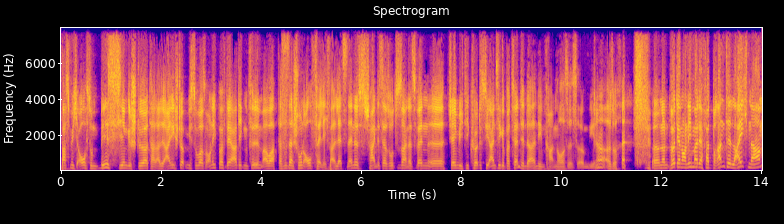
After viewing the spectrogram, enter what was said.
was mich auch so ein bisschen gestört hat. Also eigentlich stört mich sowas auch nicht bei derartigen Filmen, aber das ist dann schon auffällig, weil letzten Endes scheint es ja so zu sein, als wenn äh, Jamie Lee Curtis die einzige Patientin da in dem Krankenhaus ist irgendwie. Ne? Also und dann wird ja noch nicht mal der verbrannte Leichnam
